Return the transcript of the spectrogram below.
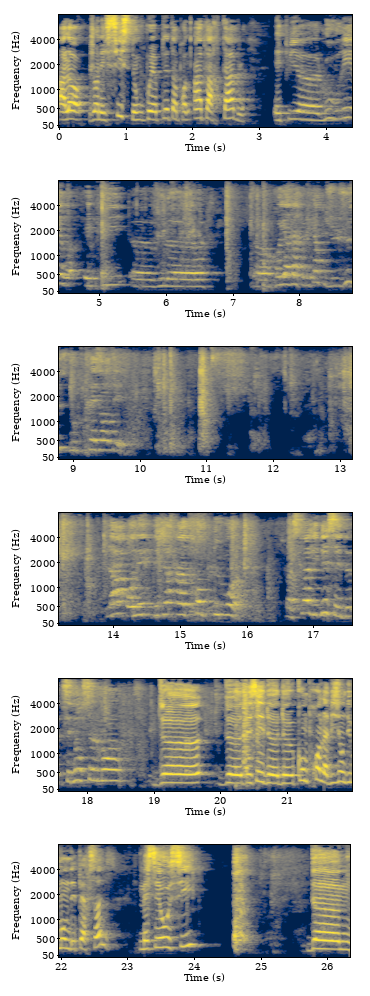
Alors, j'en ai six, donc vous pouvez peut-être en prendre un par table, et puis euh, l'ouvrir, et puis euh, vous le, euh, un peu les cartes, je vais juste vous le présenter. Là, on est déjà un cran plus loin. Parce que là, l'idée, c'est de- non seulement de- de- d'essayer de, de comprendre la vision du monde des personnes, mais c'est aussi de,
